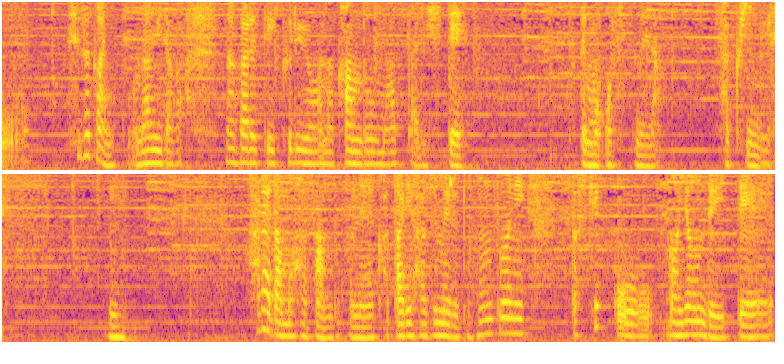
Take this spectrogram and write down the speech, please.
こう静かにこう涙が流れてくるような感動もあったりしてとてもおすすめな作品です。うん。原田マハさんとかね語り始めると本当に私結構、まあ、読んでいて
